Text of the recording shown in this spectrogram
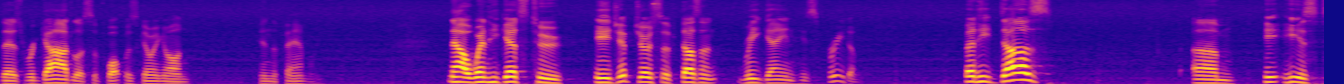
of theirs, regardless of what was going on in the family. Now, when he gets to Egypt, Joseph doesn't regain his freedom. But he does, um, he, he is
